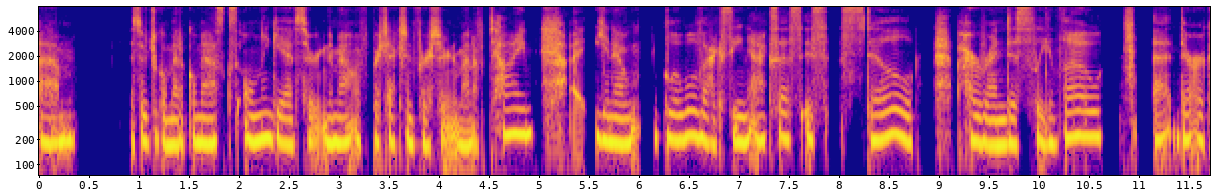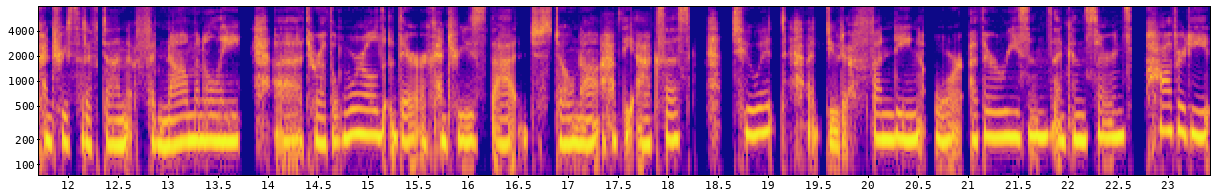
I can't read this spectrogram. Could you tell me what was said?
um, surgical medical masks only give certain amount of protection for a certain amount of time. You know, global vaccine access is still horrendously low. Uh, there are countries that have done phenomenally uh, throughout the world. There are countries that just do not have the access to it uh, due to funding or other reasons and concerns. Poverty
